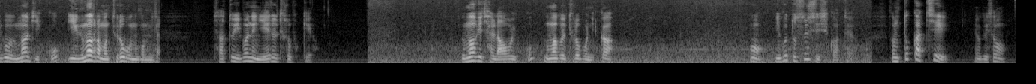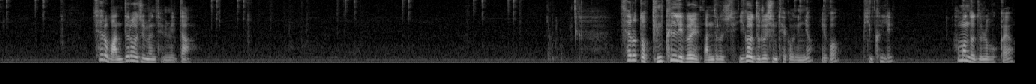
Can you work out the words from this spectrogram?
이거 음악이 있고 이 음악을 한번 들어보는 겁니다. 자, 또 이번엔 얘를 들어볼게요. 음악이 잘 나오고 있고 음악을 들어보니까 어, 이것도 쓸 수 있을 것 같아요. 그럼 똑같이 여기서 새로 만들어주면 됩니다. 새로 또 빈 클립을 만들어주세요. 이거 누르시면 되거든요. 이거 빈 클립 한 번 더 눌러볼까요?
